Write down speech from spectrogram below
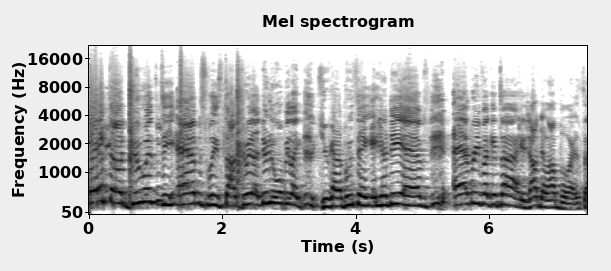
wait, don't do it DMs. Please stop doing that. Nuda will be like, you got a boo thing in your DMs every fucking time. Because y'all know I'm bored, so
